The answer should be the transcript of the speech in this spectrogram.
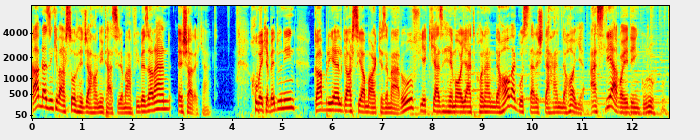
قبل از اینکه بر صلح جهانی تاثیر منفی بذارن اشاره کرد. خوبه که بدونین گابریل گارسیا مارکز معروف یکی از حمایت کننده ها و گسترش دهنده های اصلی عقاید این گروه بود.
